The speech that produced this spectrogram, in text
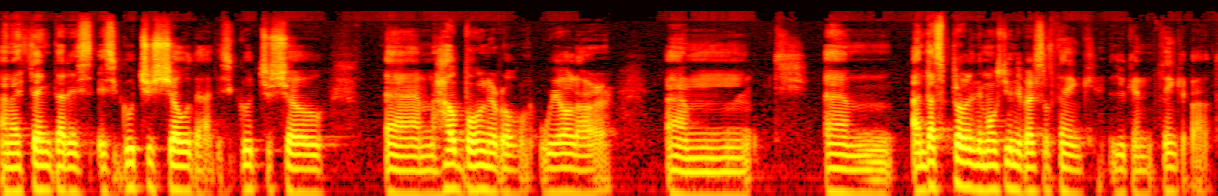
and I think that is it's good to show that. It's good to show um, how vulnerable we all are. Um, um, and that's probably the most universal thing you can think about.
